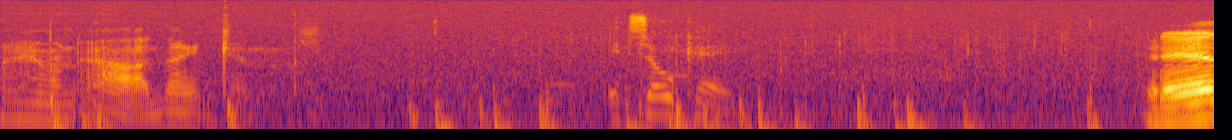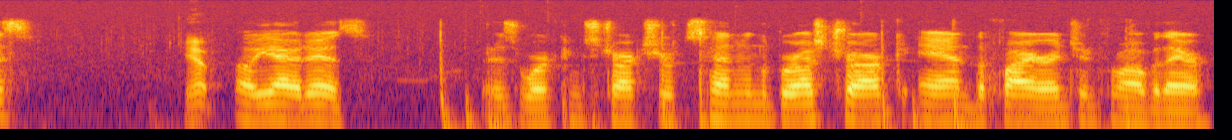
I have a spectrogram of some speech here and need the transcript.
I have an- Ah, thank goodness. It's okay. It is. Yep. Oh yeah, it is. It is working structure. It's sending the brush truck and the fire engine from over there.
